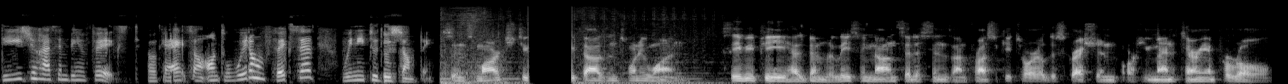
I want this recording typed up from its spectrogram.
the issue hasn't been fixed. Okay. So until we don't fix it, we need to do something. Since March 2021, CBP has been releasing non citizens on prosecutorial discretion or humanitarian parole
